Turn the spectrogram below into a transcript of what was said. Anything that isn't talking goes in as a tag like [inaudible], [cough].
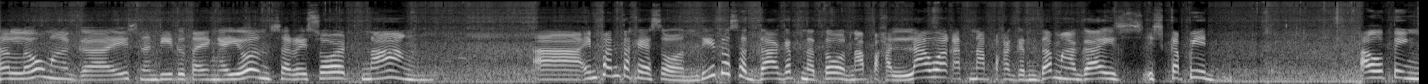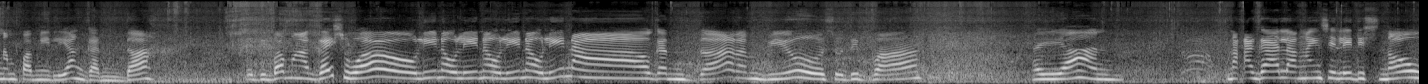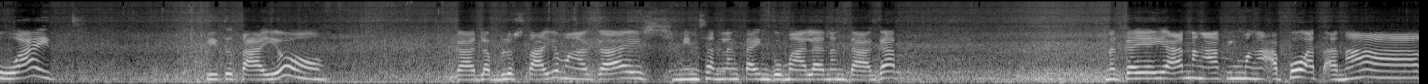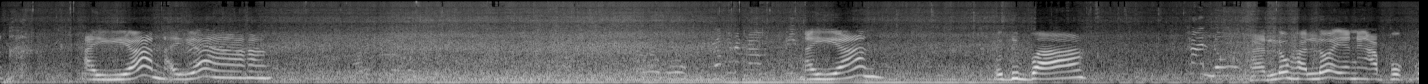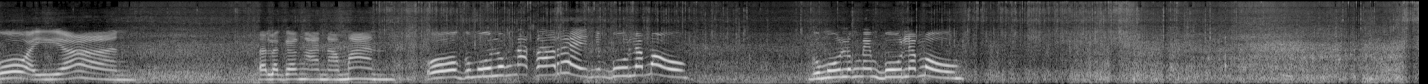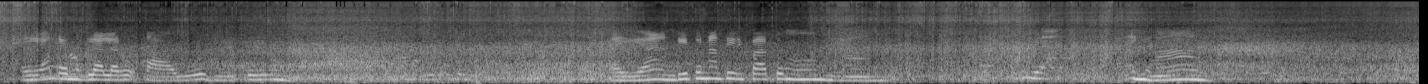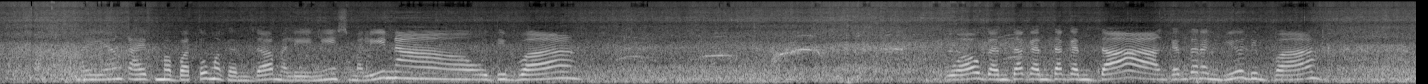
Hello mga guys, nandito tayo ngayon sa resort ng ah, Infanta Quezon. Dito sa dagat na to, napakalawak at napakaganda mga guys. Iskapid. Outing ng pamilya, ang ganda. O di ba mga guys, wow, linaw, linaw, linaw, linaw. Ganda ng views, o di ba? Ayan. Nakagala ngayon si Lady Snow White. Dito tayo. Gala blues tayo mga guys. Minsan lang tayong gumala ng dagat. Nagkayayaan ng aking mga apo at anak. Ayan, ayan. Ayan. O diba? Hello. Halo, halo. Ayan yung apo ko. Ayan. Talaga nga naman. Oh, gumulong na, Karen. Yung bula mo. Gumulong na yung bula mo. Ayan, kaya maglalaro tayo dito. Ayan, dito natin ipatong. oh. Ayan. Ayan. Ayan. Ayan, kahit mabato, maganda, malinis, malinaw, 'di ba? Wow, ganda, ganda, ganda. Ganda ng view, 'di ba?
